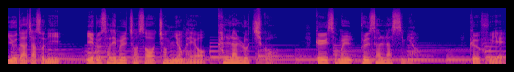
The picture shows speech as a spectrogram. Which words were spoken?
유다 자손이 예루살렘을 쳐서 점령하여 칼날로 치고 그 성을 불살랐으며 그 후에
